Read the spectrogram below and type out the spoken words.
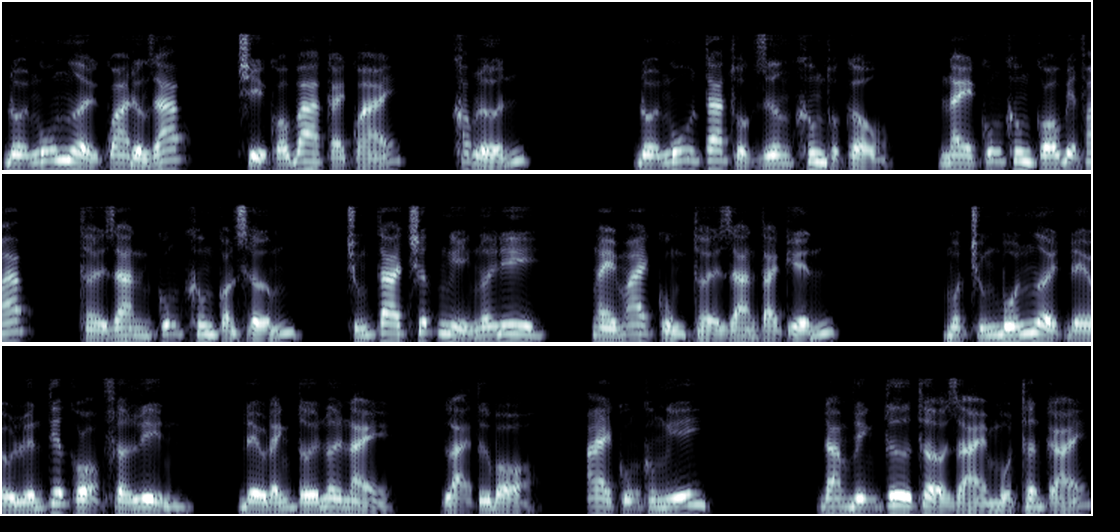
Đội ngũ người qua đường giáp, chỉ có ba cái quái, khóc lớn. Đội ngũ ta thuộc dương không thuộc cẩu, này cũng không có biện pháp, thời gian cũng không còn sớm, chúng ta trước nghỉ ngơi đi, ngày mai cùng thời gian tai kiến. Một chúng bốn người đều luyến tiếc gọ phờ lỉn, đều đánh tới nơi này, lại từ bỏ, ai cũng không nghĩ. Đàm Vịnh Tư thở dài một thân cái,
